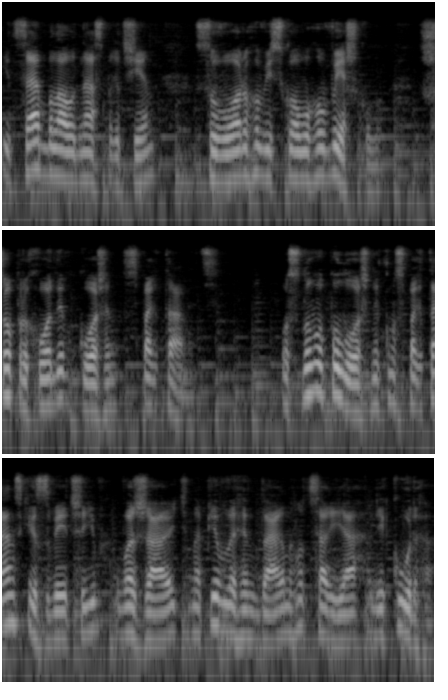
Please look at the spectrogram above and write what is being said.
і це була одна з причин суворого військового вишколу, що проходив кожен спартанець. Основоположником спартанських звичаїв вважають напівлегендарного царя Лікурга.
